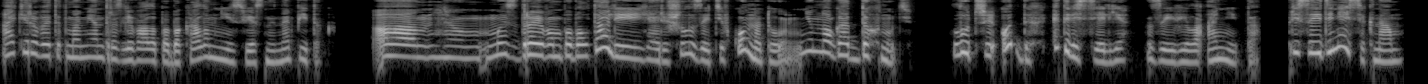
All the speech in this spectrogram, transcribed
Акера в этот момент разливала по бокалам неизвестный напиток. А мы с Дрейвом поболтали, и я решила зайти в комнату, немного отдохнуть. Лучший отдых это веселье, заявила Анита. Присоединяйся к нам.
